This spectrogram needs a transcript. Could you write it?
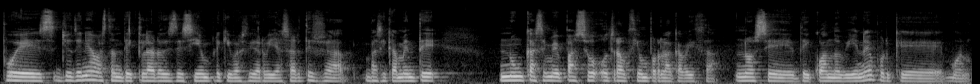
Pues yo tenía bastante claro desde siempre que iba a estudiar Bellas Artes, o sea, básicamente nunca se me pasó otra opción por la cabeza. No sé de cuándo viene porque, bueno,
